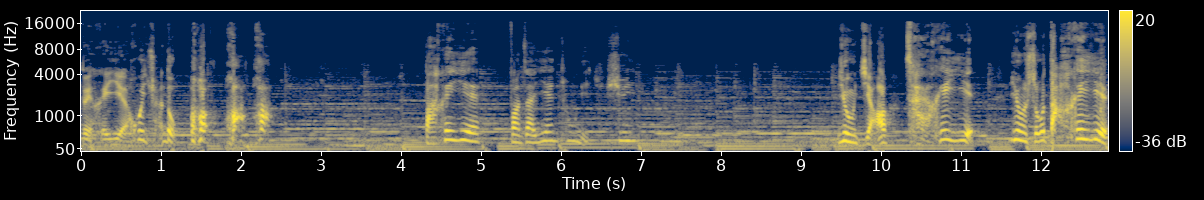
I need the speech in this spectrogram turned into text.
对黑夜挥拳头，哈哈哈，把黑夜放在烟囱里熏。用脚踩黑夜，用手打黑夜，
